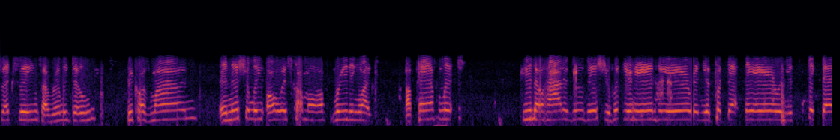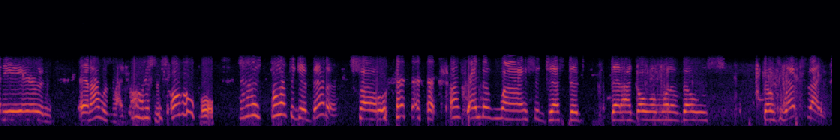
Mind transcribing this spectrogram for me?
sex scenes. I really do, because mine initially always come off reading like a pamphlet. You know how to do this. You put your hand here and you put that there, and you stick that here, and and I was like, oh, this is awful, and I I have to get better. So a friend of mine suggested that I go on one of those those websites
